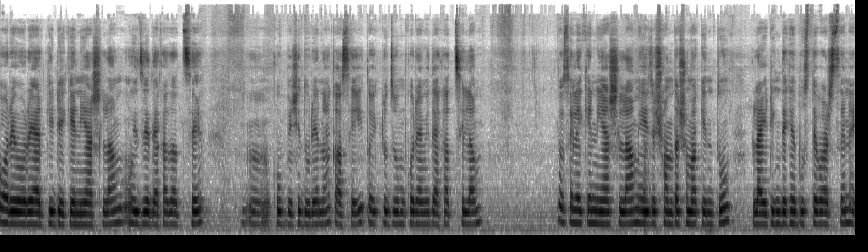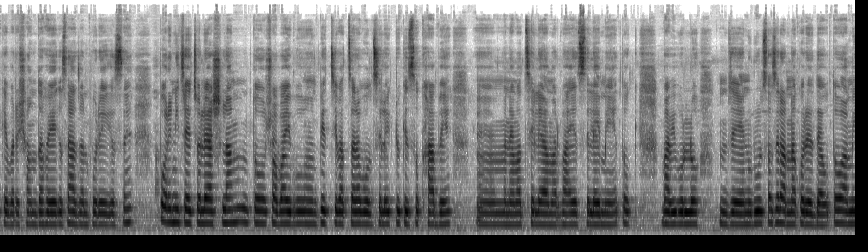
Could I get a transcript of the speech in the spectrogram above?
পরে ওরে আর কি ডেকে নিয়ে আসলাম। ওই যে দেখা যাচ্ছে খুব বেশি দূরে না, কাছেই। তো একটু জুম করে আমি দেখাচ্ছিলাম। তো ছেলেকে নিয়ে আসলাম। এই যে সন্ধ্যার সময় কিন্তু লাইটিং দেখে বুঝতে পারছেন, একেবারে সন্ধ্যা হয়ে গেছে, আজান পড়ে গেছে। পরে নিচে চলে আসলাম, তো সবাই পিচ্ছি বাচ্চারা বলছিল, একটু কিছু খাবে। মানে আমার ছেলে, আমার ভাইয়ের ছেলে, মেয়ে, তো ভাবি বলল যে, নুডলস আছে, রান্না করে দাও। তো আমি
